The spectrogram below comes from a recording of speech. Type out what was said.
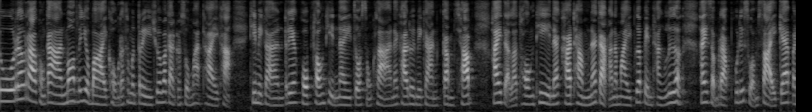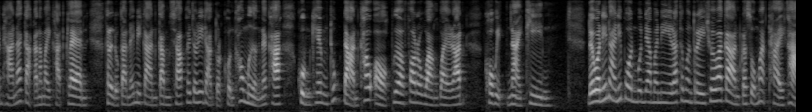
ดูเรื่องราวของการมอบนโยบายของรัฐมนตรีช่วยว่าการกระทรวงมหาดไทยค่ะ ที่มีการเรียกพบท้องถิ่นในจังหวัดสงขลานะคะ โดยมีการกำชับให้แต่ละท้องที่นะคะทำหน้ากากอนามัยเพื่อเป็นทางเลือก ให้สำหรับผู้ที่สวมใส่แก้ปัญหาหน้ากากอนามัยขาดแคลนขณะเดียวกันได้มีการกำชับให้เจ้าหน้าที่ด่านตรวจคนเข้าเมืองนะคะคุมเข้มทุกด่านเข้าออกเพื่อเฝ้าระวังไวรัสโควิด -19 โดยวันนี้นายนิพนธ์บุญยามณีรัฐมนตรีช่วยว่าการกระทรวงมหาดไทยค่ะ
